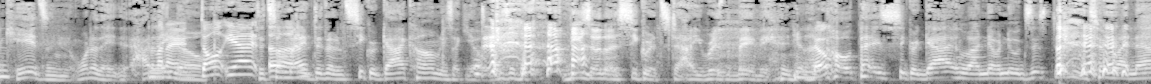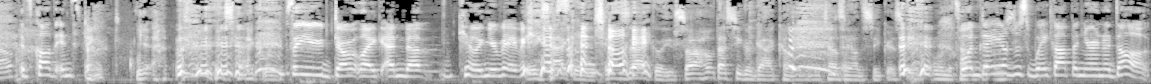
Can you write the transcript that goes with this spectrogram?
and mm. kids, and what are they? How do I'm they know? adult yet? Did somebody? Ugh. Did a secret guy come? And he's like, "Yo, these are, the, these are the secrets to how you raise the baby." And you're Nope. like, "Oh, thanks, secret guy who I never knew existed until right now." it's called instinct. Yeah, exactly. so you don't like end up killing your baby. Exactly, exactly. So I hope that secret guy comes and tells me all the secrets when, when the time One day comes. you'll just wake up and you're an adult.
